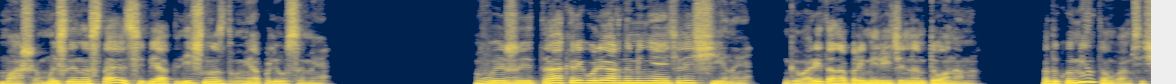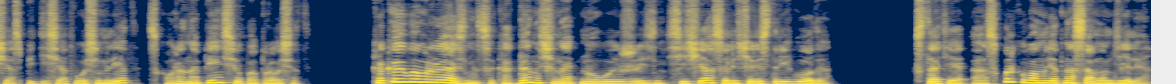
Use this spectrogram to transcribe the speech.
Маша мысленно ставит себе отлично с двумя плюсами. «Вы же и так регулярно меняете лещины», — говорит она примирительным тоном. «По документам вам сейчас 58 лет, скоро на пенсию попросят. Какая вам разница, когда начинать новую жизнь, сейчас или через три года? Кстати, а сколько вам лет на самом деле?»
